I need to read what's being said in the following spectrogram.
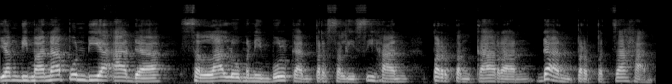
yang di mana pun dia ada, selalu menimbulkan perselisihan, pertengkaran, dan perpecahan.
